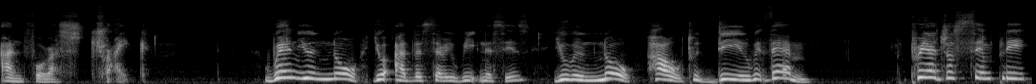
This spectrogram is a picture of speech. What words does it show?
and for a strike. When you know your adversary weaknesses, you will know how to deal with them. Prayer just simply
